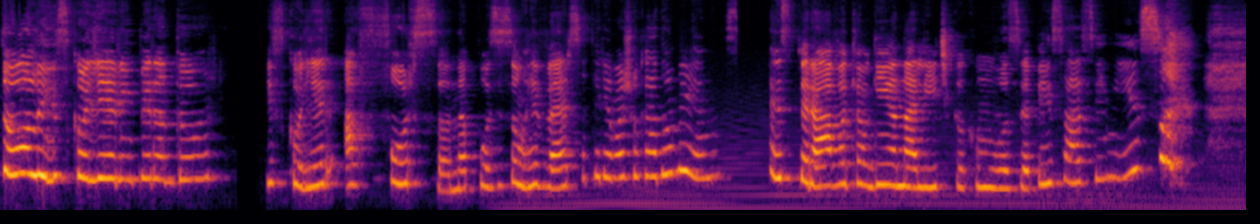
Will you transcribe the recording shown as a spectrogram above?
tolo em escolher o imperador escolher a força na posição reversa teria machucado menos. Eu esperava que alguém analítica como você pensasse nisso.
